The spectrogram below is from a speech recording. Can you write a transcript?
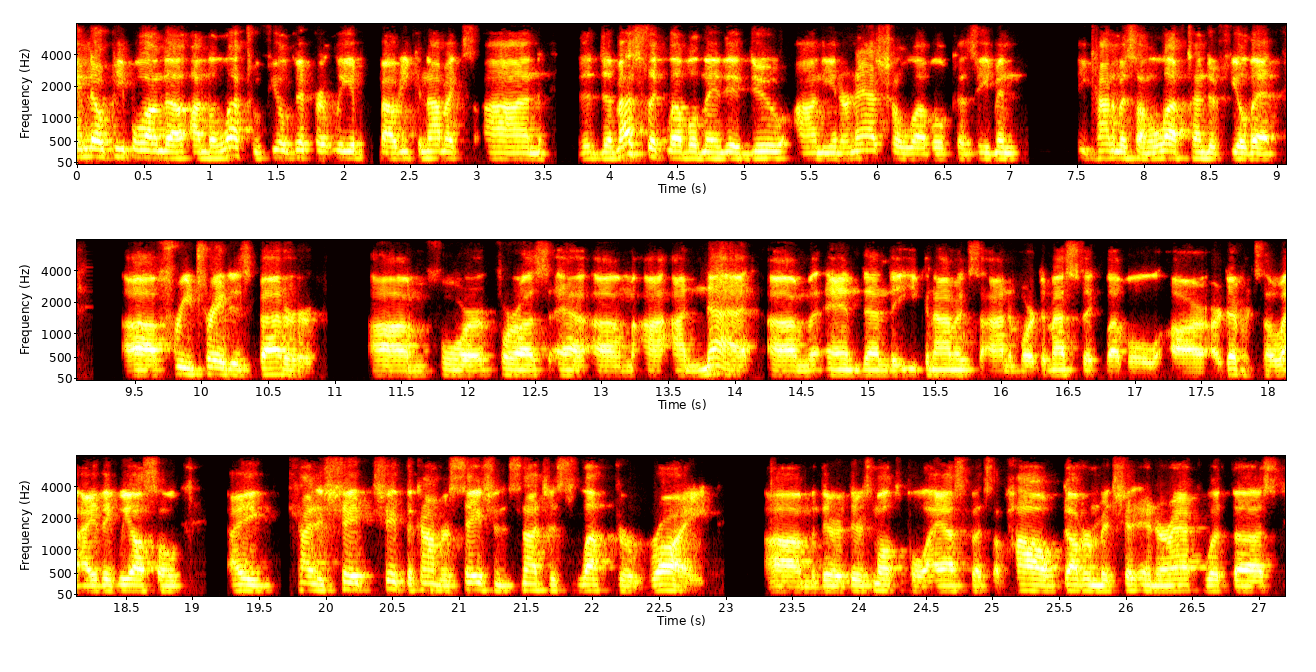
I know people on the on the left who feel differently about economics on the domestic level than they do on the international level because even economists on the left tend to feel that uh, free trade is better um, for for us at, uh, um, on net, um, and then the economics on a more domestic level are, are different. So I think we also I kind of shape shape the conversation. It's not just left or right. Um, there, there's multiple aspects of how government should interact with us,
